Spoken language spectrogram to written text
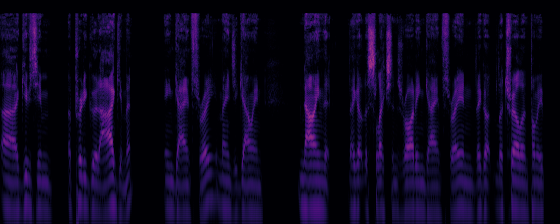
uh, gives him a pretty good argument in game three. It means you go in knowing that they got the selections right in game three, and they got Latrell and Tommy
